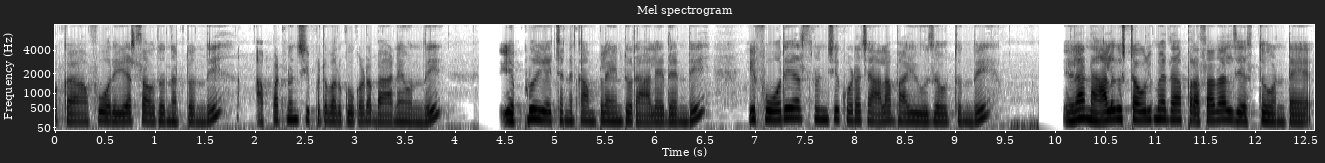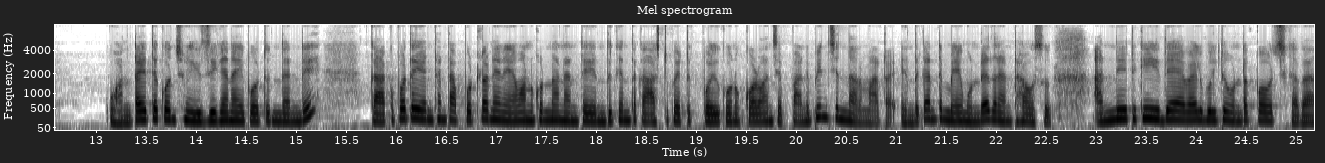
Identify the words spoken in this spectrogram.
ఒక ఫోర్ ఇయర్స్ అవుతున్నట్టుంది. అప్పటి నుంచి ఇప్పటి వరకు కూడా బాగానే ఉంది. ఎప్పుడూ ఏ చిన్న కంప్లైంట్ రాలేదండి. ఈ ఫోర్ ఇయర్స్ నుంచి కూడా చాలా బాగా యూజ్ అవుతుంది. ఇలా నాలుగు స్టవ్ల మీద ప్రసాదాలు చేస్తూ ఉంటే వంట అయితే కొంచెం ఈజీగానే అయిపోతుందండి. కాకపోతే ఏంటంటే అప్పట్లో నేను ఏమనుకున్నానంటే ఎందుకు ఇంత కాస్ట్ పెట్టుకుపోయి కొనుక్కోవడం అని చెప్పి అనిపించింది అనమాట ఎందుకంటే మేము ఉండేది రెంట్ హౌస్. అన్నిటికీ ఇదే అవైలబిలిటీ ఉండకపోవచ్చు కదా.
